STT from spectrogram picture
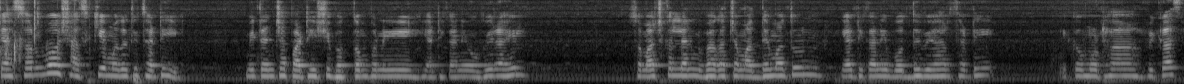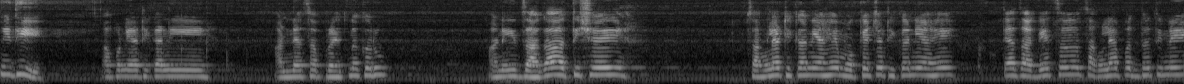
त्या सर्व शासकीय मदतीसाठी मी त्यांच्या पाठीशी भक्कमपणे या ठिकाणी उभी राहील. समाज कल्याण विभागाच्या माध्यमातून या ठिकाणी बौद्ध विहारसाठी एक मोठा विकास निधी आपण या ठिकाणी आणण्याचा प्रयत्न करू. आणि जागा अतिशय चांगल्या ठिकाणी आहे मोक्याच्या ठिकाणी आहे. त्या जागेचं चांगल्या पद्धतीने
